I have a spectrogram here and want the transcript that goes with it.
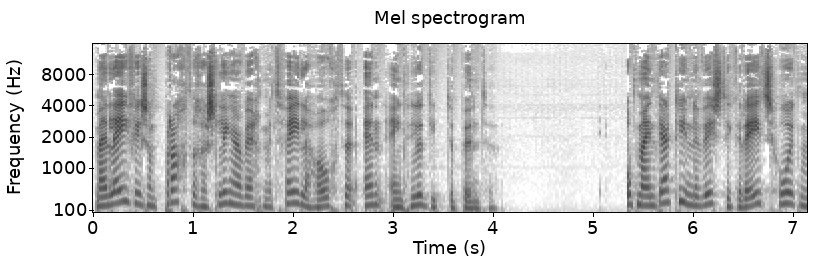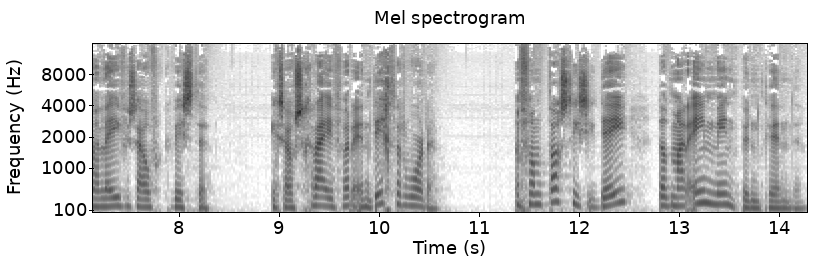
Mijn leven is een prachtige slingerweg met vele hoogte en enkele dieptepunten. Op mijn dertiende wist ik reeds hoe ik mijn leven zou verkwisten. Ik zou schrijver en dichter worden. Een fantastisch idee dat maar één minpunt kende.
